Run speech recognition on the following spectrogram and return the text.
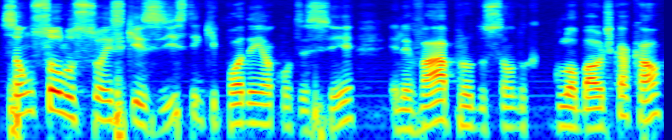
são soluções que existem, que podem acontecer, elevar a produção do global de cacau,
